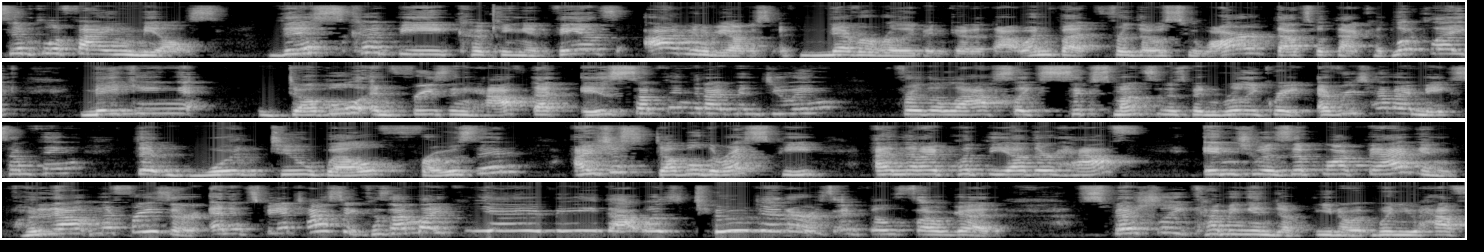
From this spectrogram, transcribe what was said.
simplifying meals. This could be cooking in advance. I'm going to be honest. I've never really been good at that one, but for those who are, that's what that could look like. Making double and freezing half. That is something that I've been doing for the last like six months and it's been really great. Every time I make something that would do well frozen, I just double the recipe and then I put the other half into a Ziploc bag and put it out in the freezer. And it's fantastic because I'm like, yay me, that was two dinners. It feels so good. Especially coming into, you know, when you have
